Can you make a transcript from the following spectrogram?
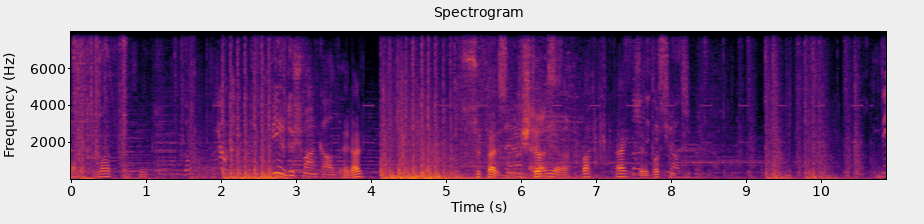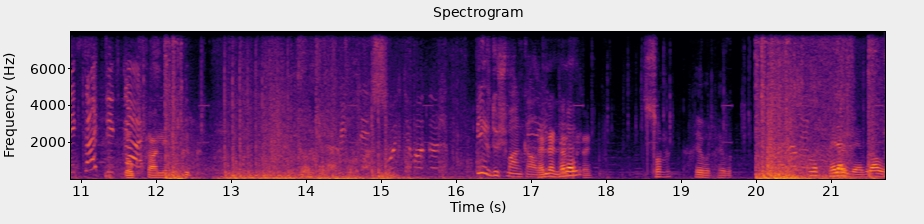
Bana kime attın sen? Bir düşman kaldı. Helal. Süpersin. İşte bu ya. Bak en güzeli basit. Dikkat dikkat. 97 40. Bir düşman kaldı. Helal Helal. Sky. Son heaven heaven. Helal be bravo.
